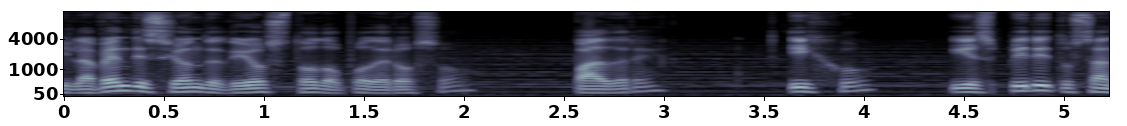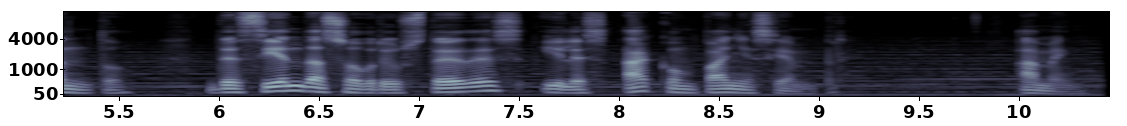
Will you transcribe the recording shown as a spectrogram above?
y la bendición de Dios Todopoderoso, Padre, Hijo y Espíritu Santo, descienda sobre ustedes y les acompañe siempre. Amén.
